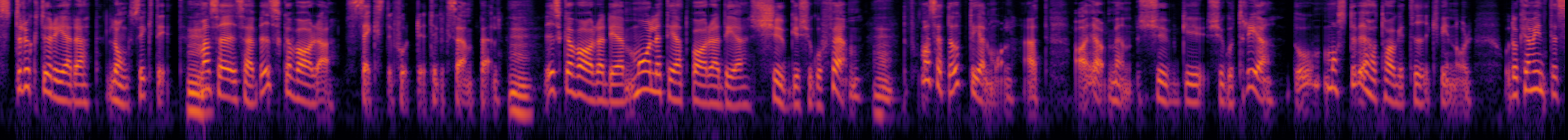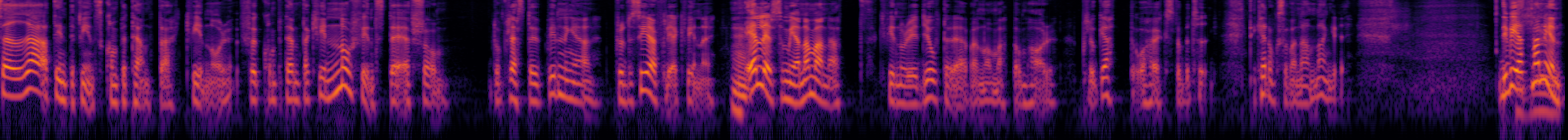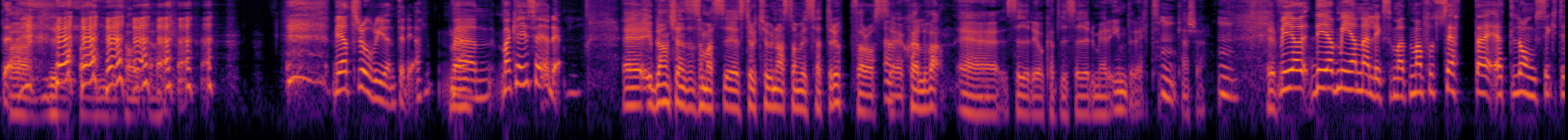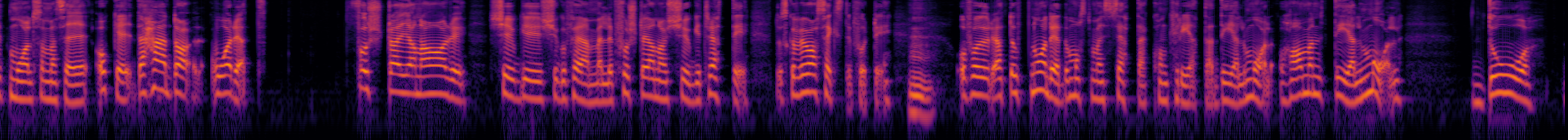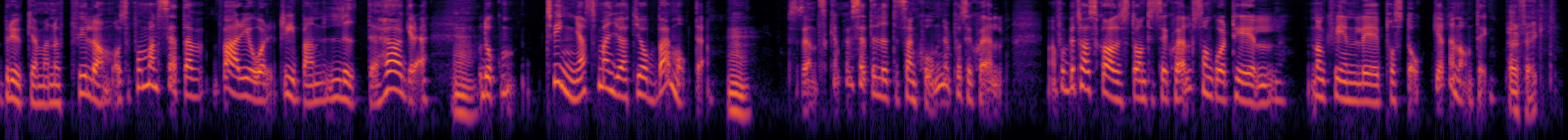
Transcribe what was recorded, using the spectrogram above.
strukturerat långsiktigt. Mm. Man säger så här, vi ska vara 60-40 till exempel. Mm. Vi ska vara det, målet är att vara det 2025. Mm. Då får man sätta upp delmål. Att ja, ja, men 2023 då måste vi ha tagit 10 kvinnor. Och då kan vi inte säga att det inte finns kompetenta kvinnor. För kompetenta kvinnor finns det eftersom de flesta utbildningar producerar fler kvinnor. Mm. Eller så menar man att kvinnor är idioter även om att de har pluggat och har högsta betyg. Det kan också vara en annan grej. Det vet man djupa, inte. Djupa Men jag tror ju inte det. Men Nej. man kan ju säga det. Eh, ibland känns det som att eh, strukturerna som vi sätter upp för oss ja. eh, själva eh, säger det och att vi säger det mer indirekt. Mm. kanske. Mm. Eh, Men jag, det jag menar liksom att man får sätta ett långsiktigt mål som man säger, okej okay, det här året, första januari 2025 eller första januari 2030, då ska vi vara 60-40. Mm. Och för att uppnå det då måste man sätta konkreta delmål. Och har man ett delmål då brukar man uppfylla dem. Och så får man sätta varje år ribban lite högre. Mm. Och då tvingas man ju att jobba mot det. Mm. Sen kan man sätta lite sanktioner på sig själv. Man får betala skadestånd till sig själv som går till någon kvinnlig postdoc eller någonting. Perfekt.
